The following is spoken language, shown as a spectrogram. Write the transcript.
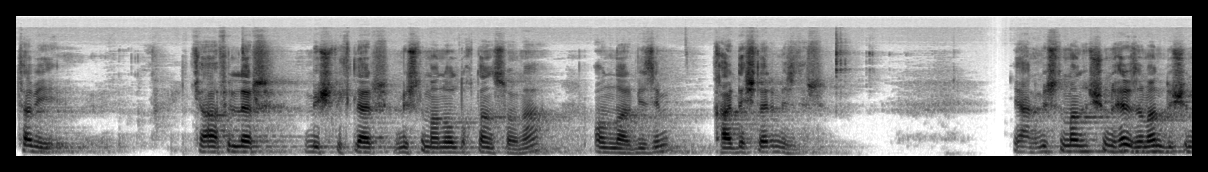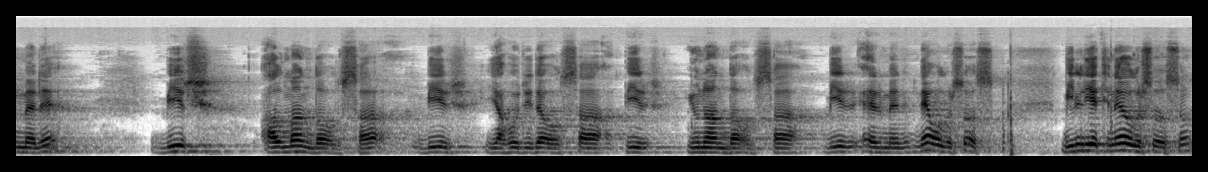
Tabi kafirler, müşrikler Müslüman olduktan sonra onlar bizim kardeşlerimizdir. Yani Müslüman şunu her zaman düşünmeli. Bir Alman da olsa, bir Yahudi de olsa, bir Yunan da olsa, bir Ermeni ne olursa olsun, milliyeti ne olursa olsun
